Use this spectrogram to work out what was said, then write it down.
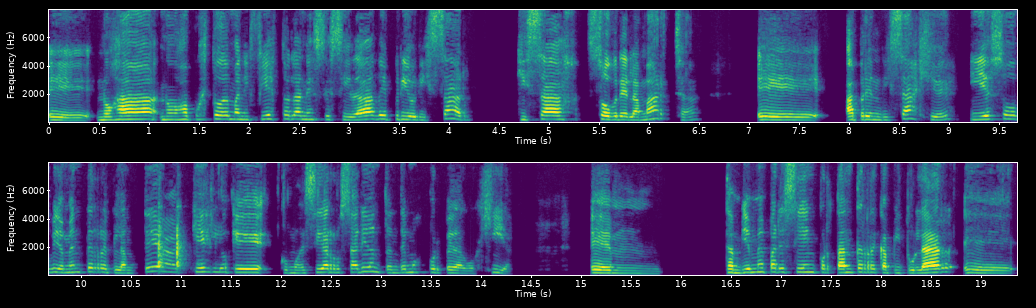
eh, nos, ha, nos ha puesto de manifiesto la necesidad de priorizar, quizás sobre la marcha, eh, aprendizaje, y eso obviamente replantea qué es lo que, como decía Rosario, entendemos por pedagogía. Em, también me parecía importante recapitular eh,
